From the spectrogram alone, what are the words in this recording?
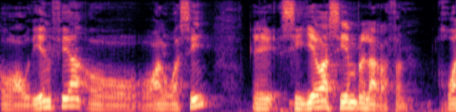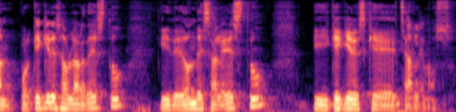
o audiencia o, algo así, eh, si lleva siempre la razón. Juan, ¿por qué quieres hablar de esto? ¿Y de dónde sale esto? ¿Y qué quieres que charlemos?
